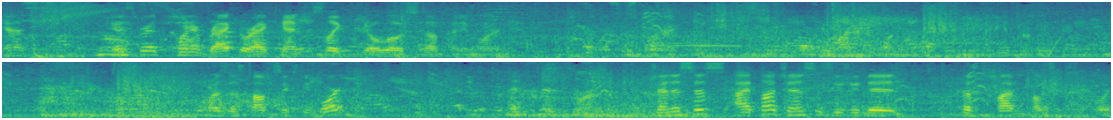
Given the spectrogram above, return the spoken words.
Yes. I guess we're at the point in bracket where I can't just like YOLO stuff anymore. What's the score? Two one. What is this, top 64? Yeah. It's, it's a bit fun. Genesis? I thought Genesis usually did custom 5 and top 64.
